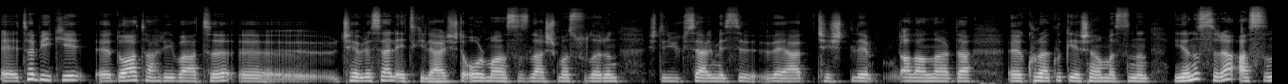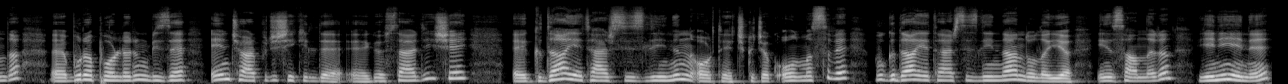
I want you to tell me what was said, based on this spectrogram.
e, tabii ki e, doğa tahribatı, e, çevresel etkiler, işte ormansızlaşma, suların işte yükselmesi veya çeşitli alanlarda e, kuraklık yaşanmasının yanı sıra aslında e, bu raporların bize en çarpıcı şekilde e, gösterdiği şey e, gıda yetersizliğinin ortaya çıkacak olması ve bu gıda yetersizliğinden dolayı insanların yeni yeni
